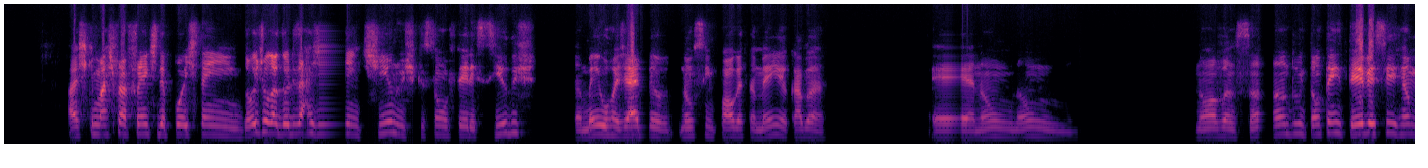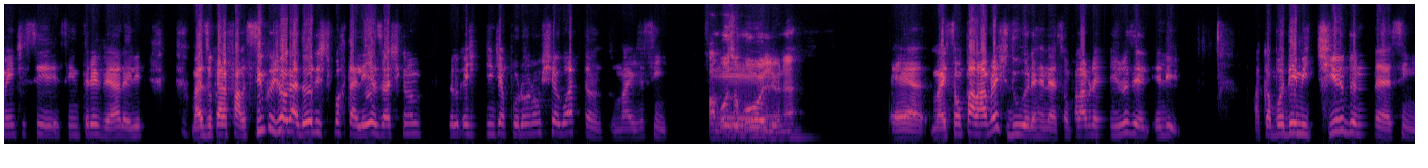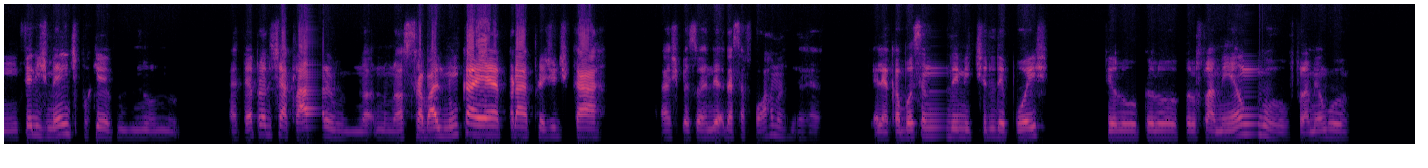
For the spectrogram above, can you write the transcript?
Acho que mais para frente depois tem dois jogadores argentinos que são oferecidos. Também o Rogério não se empolga também, acaba é, não não não avançando. Então tem, teve esse realmente esse, esse entrever ali. Mas o cara fala cinco jogadores de Fortaleza, acho que não, pelo que a gente apurou não chegou a tanto, mas assim. O famoso é, molho, né? É, mas são palavras duras, né? São palavras duras. Ele, ele acabou demitido, né? Assim, infelizmente, porque no, no, até para deixar claro, no, no, nosso trabalho nunca é para prejudicar as pessoas dessa forma. É, ele acabou sendo demitido depois pelo, pelo, pelo Flamengo. O Flamengo,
